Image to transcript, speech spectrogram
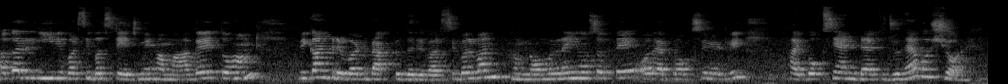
अगर ई रिवर्सिबल स्टेज में हम आ गए तो हम we can't revert back to the reversible one हम नॉर्मल नहीं हो सकते और अप्रोक्सीमेटली हाइपोक्सिया एंड डेथ जो है वो श्योर है।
